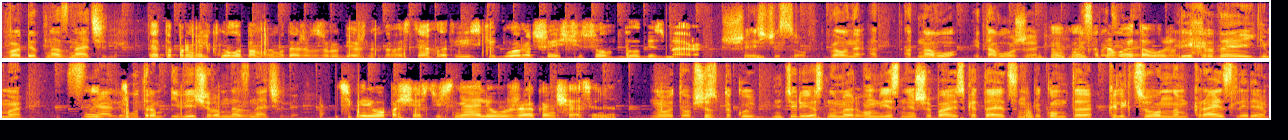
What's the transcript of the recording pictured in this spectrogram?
в обед назначили. Это промелькнуло, по-моему, даже в зарубежных новостях. Латвийский город 6 часов был без мэра. 6 часов. Главное, от одного и того же. Угу, одного и того же. Рихарда Эйгема сняли утром и вечером назначили. Теперь его, по счастью, сняли уже окончательно. Ну, это вообще такой интересный мэр. Он, если не ошибаюсь, катается на каком-то коллекционном Крайслере.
